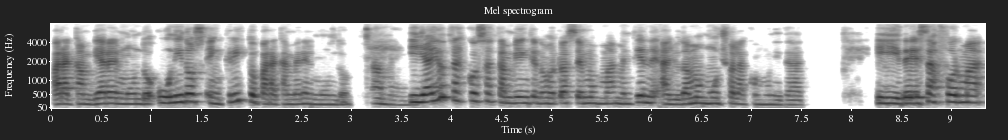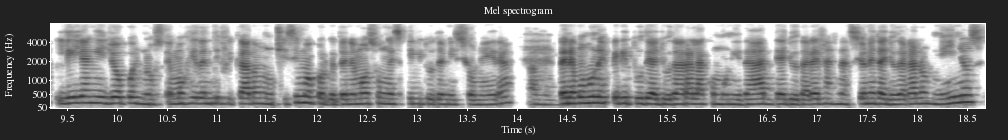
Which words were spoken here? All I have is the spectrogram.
para cambiar el mundo, unidos en Cristo para cambiar el mundo. Y hay otras cosas también que nosotros hacemos más, ¿me entiendes? Ayudamos mucho a la comunidad. Y de esa forma, Lilian y yo pues nos hemos identificado muchísimo porque tenemos un espíritu de misionera, tenemos un espíritu de ayudar a la comunidad, de ayudar a las naciones, de ayudar a los niños.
